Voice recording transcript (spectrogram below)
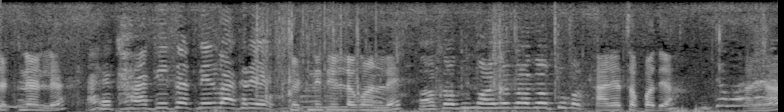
चटणी आणल्या. अरे खा घे चटणी भाकरे. चटणी तेल टाकून आणले. आता तू माझ्या जागा तू बघ आणि चपात्या. आणि हा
